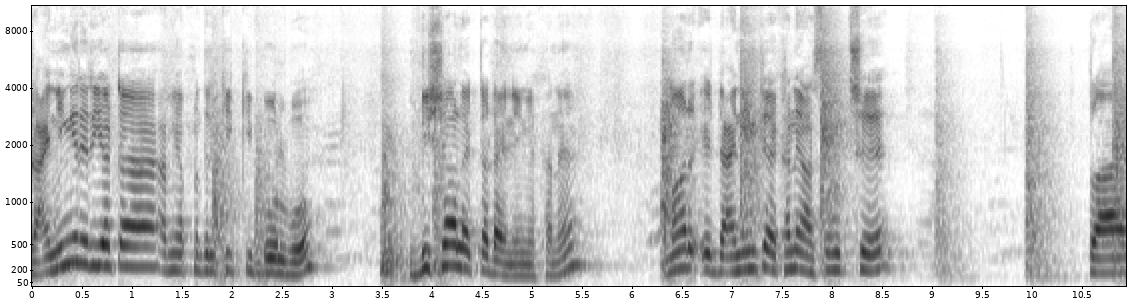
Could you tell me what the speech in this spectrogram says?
ডাইনিংয়ের এরিয়াটা আমি আপনাদের কি কি বলব? বিশাল একটা ডাইনিং এখানে। আমার এই ডাইনিংটা এখানে আছে হচ্ছে প্রায়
